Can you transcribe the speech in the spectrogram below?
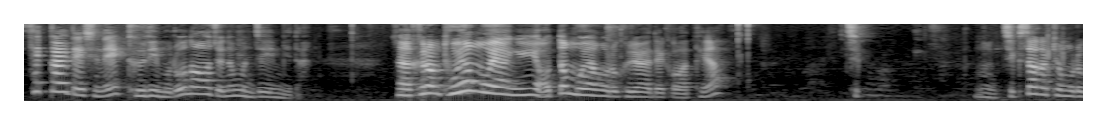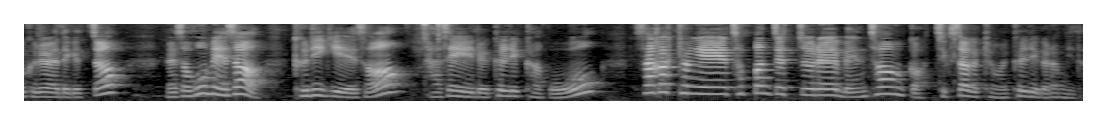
색깔 대신에 그림으로 넣어주는 문제입니다. 자, 그럼 도형 모양이 어떤 모양으로 그려야 될 것 같아요? 직, 음, 직사각형으로 그려야 되겠죠? 그래서 홈에서 그리기에서 자세히를 클릭하고 사각형의 첫 번째 줄의 맨 처음 거 직사각형을 클릭을 합니다.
